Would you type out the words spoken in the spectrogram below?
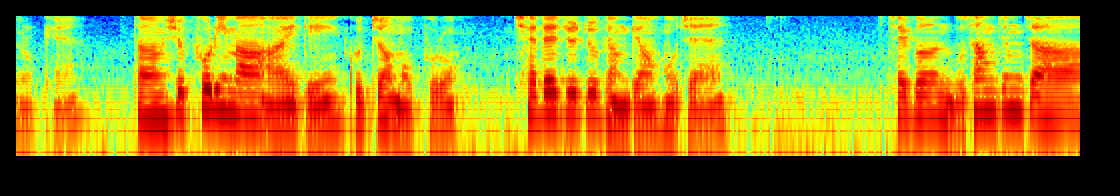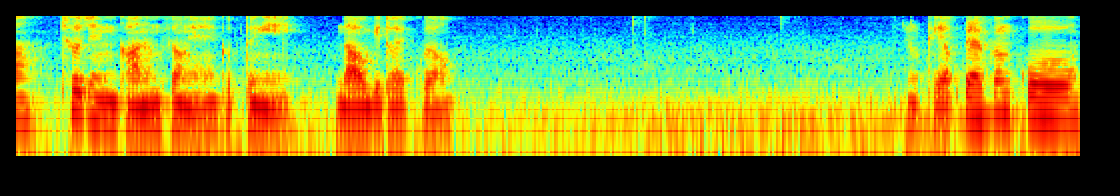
이렇게. 다음 슈프리마 아이디 9.5% 최대 주주 변경 호재. 최근 무상증자 추진 가능성에 급등이 나오기도 했고요 이렇게 역별 끊고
